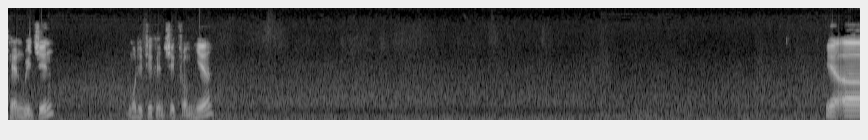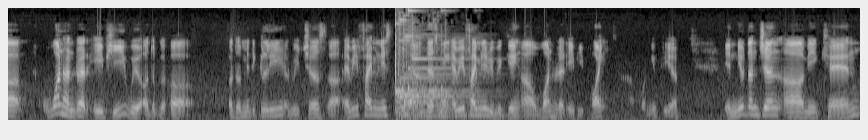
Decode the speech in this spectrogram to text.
can regen. Multitude can check from here. Yeah, uh, 100 AP will auto uh, automatically reaches uh, every 5 minutes. Uh, that means every 5 minutes we will gain uh, 100 AP point uh, for new player. In new dungeon, uh, we can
